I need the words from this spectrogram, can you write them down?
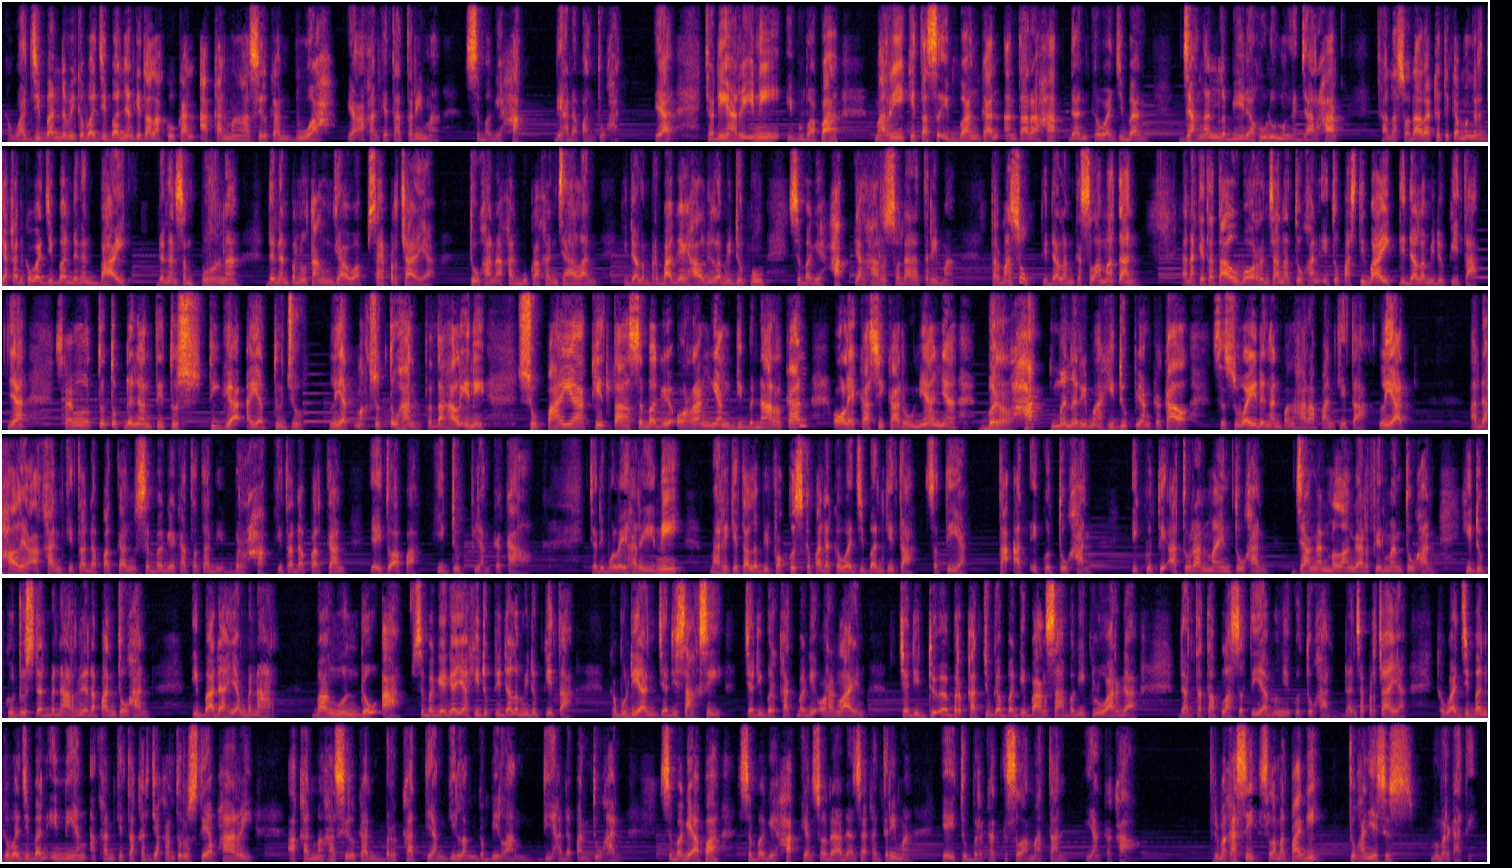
kewajiban demi kewajiban yang kita lakukan akan menghasilkan buah yang akan kita terima sebagai hak di hadapan Tuhan. Ya. Jadi hari ini Ibu Bapak, mari kita seimbangkan antara hak dan kewajiban. Jangan lebih dahulu mengejar hak karena saudara ketika mengerjakan kewajiban dengan baik, dengan sempurna, dengan penuh tanggung jawab. Saya percaya Tuhan akan bukakan jalan di dalam berbagai hal di dalam hidupmu sebagai hak yang harus saudara terima. Termasuk di dalam keselamatan. Karena kita tahu bahwa rencana Tuhan itu pasti baik di dalam hidup kita. Ya, Saya mau tutup dengan Titus 3 ayat 7. Lihat maksud Tuhan tentang hal ini. Supaya kita sebagai orang yang dibenarkan oleh kasih karunia-Nya berhak menerima hidup yang kekal sesuai dengan pengharapan kita. Lihat, ada hal yang akan kita dapatkan sebagai kata tadi, berhak kita dapatkan, yaitu apa? Hidup yang kekal. Jadi mulai hari ini, mari kita lebih fokus kepada kewajiban kita, setia, taat ikut Tuhan, ikuti aturan main Tuhan. Jangan melanggar firman Tuhan. Hidup kudus dan benar di hadapan Tuhan. Ibadah yang benar. Bangun doa sebagai gaya hidup di dalam hidup kita. Kemudian jadi saksi, jadi berkat bagi orang lain. Jadi eh, berkat juga bagi bangsa, bagi keluarga. Dan tetaplah setia mengikut Tuhan. Dan saya percaya kewajiban-kewajiban ini yang akan kita kerjakan terus setiap hari akan menghasilkan berkat yang gilang gemilang di hadapan Tuhan. Sebagai apa? Sebagai hak yang saudara dan saya akan terima, yaitu berkat keselamatan yang kekal. Terima kasih, selamat pagi. Tuhan Yesus memberkati.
